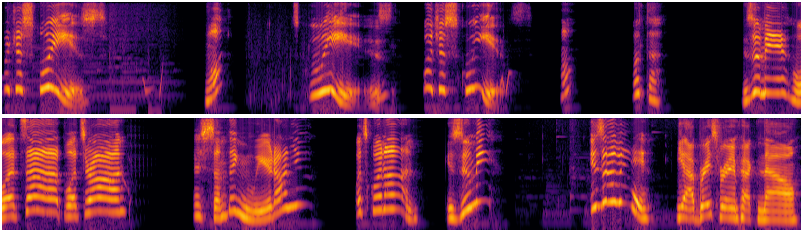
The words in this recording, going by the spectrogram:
We just squeezed. What? Squeeze? What just squeezed? Huh? What the? Izumi, what's up? What's wrong? There's something weird on you? What's going on? Izumi? Izumi! Yeah, brace for impact now.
